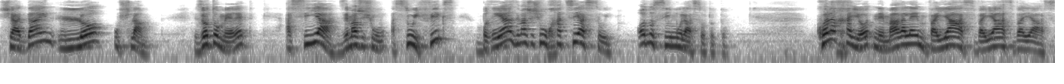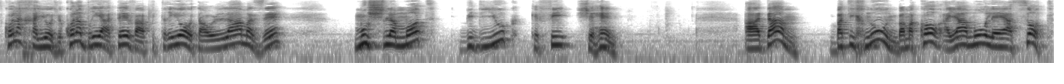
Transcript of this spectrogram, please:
שעדיין לא הושלם. זאת אומרת, עשייה זה משהו שהוא עשוי פיקס, בריאה זה משהו שהוא חצי עשוי. עוד לא סיימו לעשות אותו. כל החיות נאמר עליהם ויעש, ויעש, ויעש. כל החיות וכל הבריאה, הטבע, הפטריות, העולם הזה, מושלמות בדיוק כפי שהן. האדם בתכנון, במקור, היה אמור להיעשות,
